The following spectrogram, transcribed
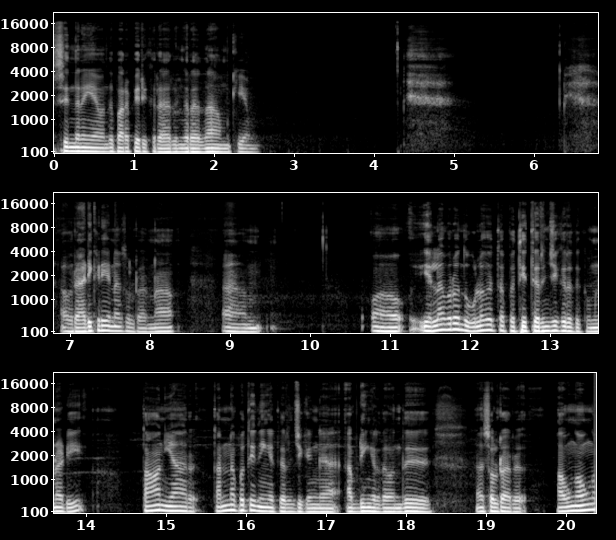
சிந்தனையை வந்து பரப்பியிருக்கிறாருங்கிறது தான் முக்கியம். அவர் அடிக்கடி என்ன சொல்கிறாருன்னா எல்லாரும் இந்த உலகத்தை பற்றி தெரிஞ்சுக்கிறதுக்கு முன்னாடி தான் யார்? தன்னை பற்றி நீங்கள் தெரிஞ்சுக்கங்க. அப்படிங்கிறத வந்து சொல்கிறாரு அவங்கவுங்க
